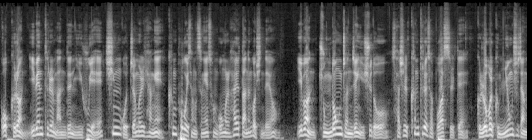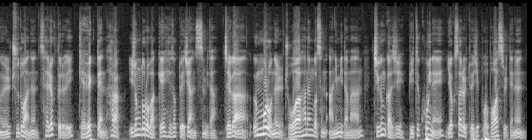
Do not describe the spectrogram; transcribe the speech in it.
꼭 그런 이벤트를 만든 이후에 신고점을 향해 큰 폭의 상승에 성공을 하였다는 것인데요. 이번 중동 전쟁 이슈도 사실 큰 틀에서 보았을 때 글로벌 금융시장을 주도하는 세력들의 계획된 하락 이 정도로밖에 해석되지 않습니다. 제가 음모론을 좋아하는 것은 아닙니다만 지금까지 비트코인의 역사를 되짚어 보았을 때는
